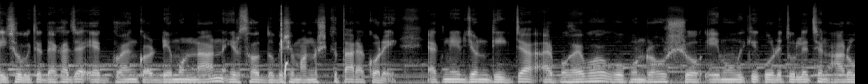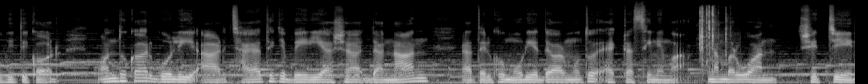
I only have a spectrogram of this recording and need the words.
এই ছবিতে দেখা যায় এক ভয়ঙ্কর ডেমন নান এর ছদ্মবেশে মানুষকে তাড়া করে। এক নির্জন গির্জা আর ভয়াবহ গোপন রহস্য এই মুভিকে গড়ে তুলেছেন আরও ভীতিকর। অন্ধকার, গলি আর ছায়া থেকে বেরিয়ে আসা দ্য নান রাতের ঘুম উড়িয়ে দেওয়ার মতো একটা সিনেমা। নাম্বার ওয়ান সিচ্চিন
